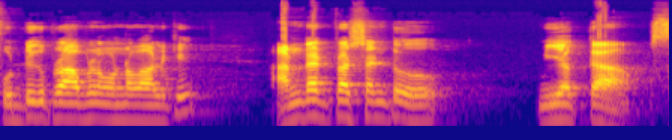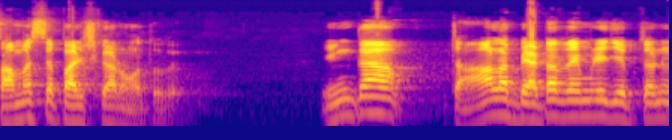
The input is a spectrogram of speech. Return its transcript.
ఫుడ్కి ప్రాబ్లం ఉన్న వాళ్ళకి హండ్రెడ్ పర్సెంట్ మీ యొక్క సమస్య పరిష్కారం అవుతుంది. ఇంకా చాలా బెటర్ రెమెడీ చెప్తాను.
